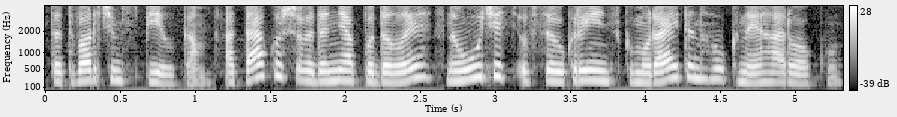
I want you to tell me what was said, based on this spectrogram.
та творчим спілкам. А також видання подали на участь у всеукраїнському рейтингу Книга року.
